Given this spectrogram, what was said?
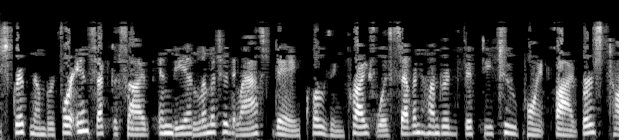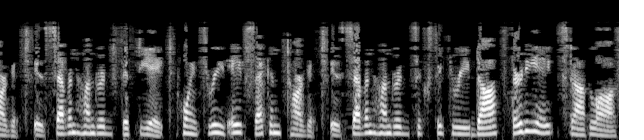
Script number 4 Insecticides India Limited last day closing price was 752.5 first target is 758.38 second target is 763.38 stop loss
